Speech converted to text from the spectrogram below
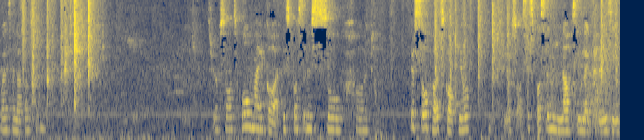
Where's the lovers here? Three of Swords. Oh my god, this person is so hurt. They're so hurt, Scorpio. Three of Swords. This person loves you like crazy,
